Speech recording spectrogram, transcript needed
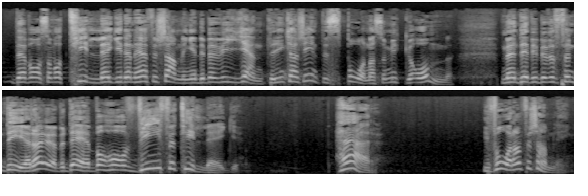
det var som var tillägg i den här församlingen, det behöver vi egentligen kanske inte spåna så mycket om. Men det vi behöver fundera över det är, vad har vi för tillägg? Här, i våran församling.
